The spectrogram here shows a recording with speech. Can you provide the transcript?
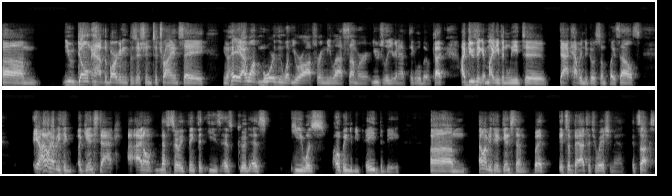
um you don't have the bargaining position to try and say, you know, hey, I want more than what you were offering me last summer. Usually, you're going to have to take a little bit of a cut. I do think it might even lead to Dak having to go someplace else. Yeah, I don't have anything against Dak. I don't necessarily think that he's as good as he was hoping to be paid to be. Um, I don't have anything against him, but it's a bad situation, man. It sucks.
